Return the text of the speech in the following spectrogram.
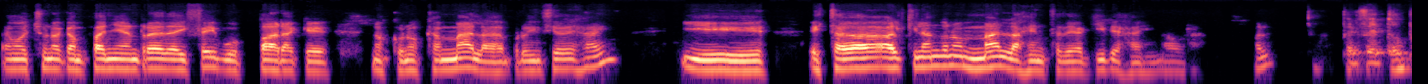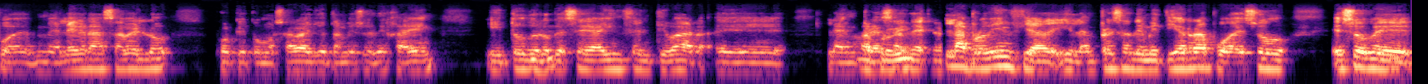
hemos hecho una campaña en redes y Facebook para que nos conozcan más la provincia de Jaén y está alquilándonos más la gente de aquí de Jaén ahora. Perfecto, pues me alegra saberlo porque como sabes yo también soy de Jaén y todo lo que sea incentivar eh, la empresa de la provincia y la empresa de mi tierra, pues eso, eso me,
